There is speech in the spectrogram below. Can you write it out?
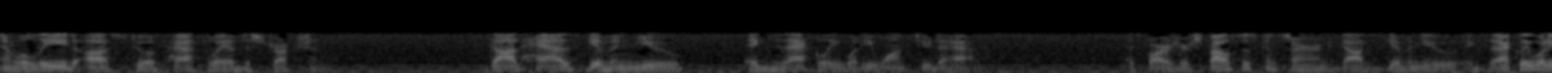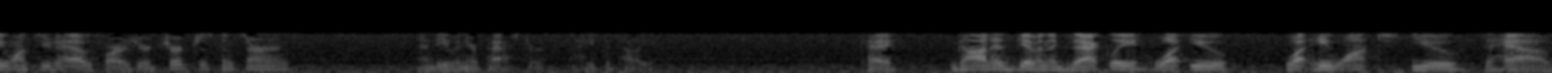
and will lead us to a pathway of destruction. God has given you exactly what He wants you to have. As far as your spouse is concerned, God has given you exactly what He wants you to have as far as your church is concerned, and even your pastor. I hate to tell you. Okay? God has given exactly what you what he wants you to have.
